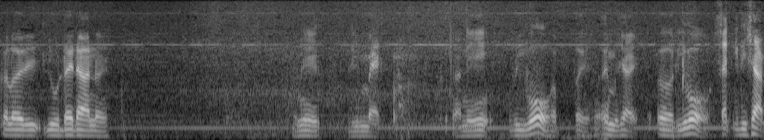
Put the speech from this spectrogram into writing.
ก็เลยอยู่ได้นานหน่อย อันนี้รีแม็กอันนี้รีโวครับเอ้ยไม่ใช่เออรีโวเซตอีดิชั่น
